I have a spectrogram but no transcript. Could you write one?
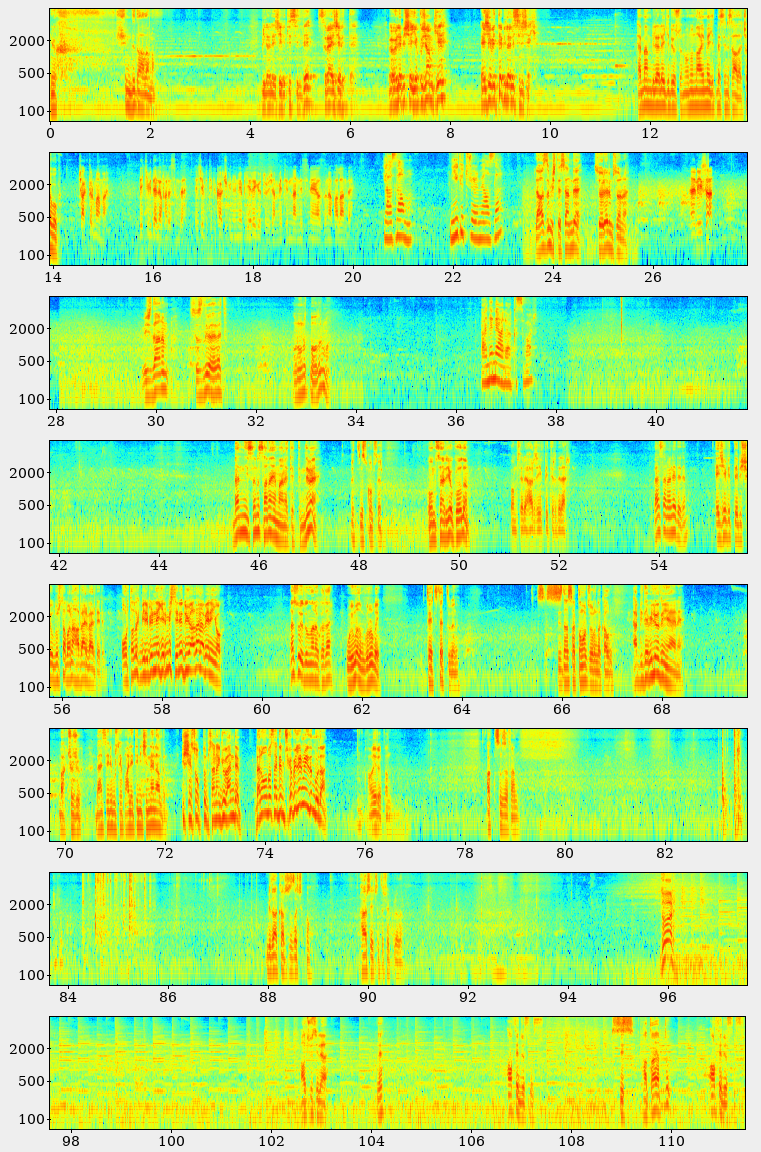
Yok. Şimdi dağılamam. Bilal Ecevit'i sildi, sıra Ecevit'te. Öyle bir şey yapacağım ki Ecevit de Bilal'i silecek. Hemen Bilal'e gidiyorsun. Onun Naim'e gitmesini sağla. Çabuk. Çaktırma ama. De ki bir de laf arasında. Ecevit'i birkaç günlüğüne bir yere götüreceğim Metin'in annesine yazdığına falan de. Yazlığa mı? Niye götürüyorum yazlığa? Lazım işte sen de. Söylerim sonra. He Nisan. Vicdanım sızlıyor evet. Onu unutma olur mu? Bende ne alakası var? Ben Nisan'ı sana emanet ettim değil mi? Ettiniz komiserim. Komiser yok oğlum. Komiseri harcayıp bitirdiler. Ben sana ne dedim? Ecevit'le bir şey olursa bana haber ver dedim. Ortalık birbirine girmiş, senin dünyadan haberin yok. Nasıl uyudun lan o kadar? Uyumadım Gurur Bey. Tehdit etti beni. S- Sizden saklamak zorunda kaldım. Ha bir de biliyordun yani. Bak çocuk ben seni bu sefaletin içinden aldım. İşe soktum sana güvendim. Ben olmasaydım çıkabilir miydim buradan? Hayır efendim. Haklısınız efendim. Bir daha karşınıza çıkmam. Her şey için teşekkür ederim. Dur. Al şu silahı. Ne? Affediyorsunuz. Siz hata yaptım, affediyorsunuz.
